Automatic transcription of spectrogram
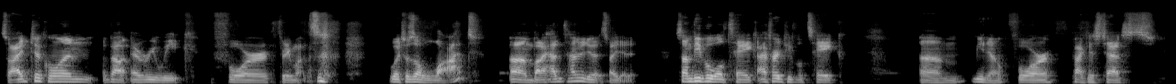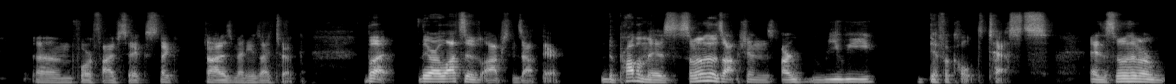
So I took one about every week for three months, which was a lot. Um, but I had the time to do it, so I did it. Some people will take. I've heard people take, um, you know, four practice tests, um, four, five, six, like not as many as I took. But there are lots of options out there. The problem is some of those options are really difficult tests, and some of them are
